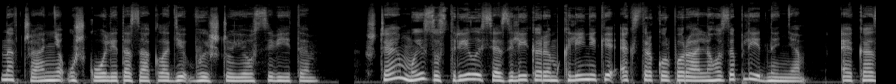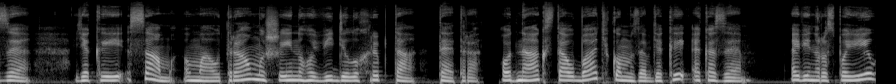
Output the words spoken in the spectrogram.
навчання у школі та закладі вищої освіти. Ще ми зустрілися з лікарем клініки екстракорпорального запліднення ЕКЗ, який сам мав травми шийного відділу хребта тетра, однак став батьком завдяки ЕКЗ. Він розповів,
